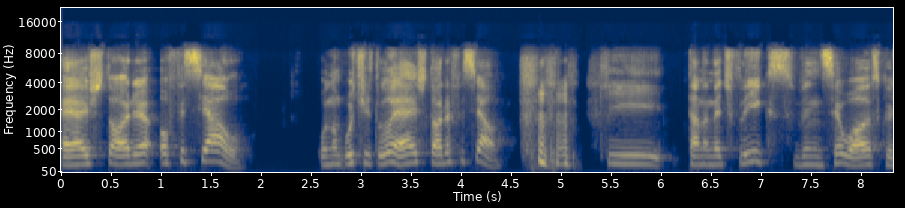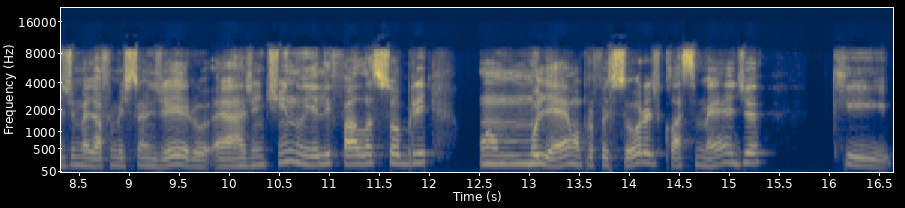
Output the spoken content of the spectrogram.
é a história oficial. O, nome, o título é a história oficial. que tá na Netflix, venceu o Oscar de melhor filme estrangeiro, é argentino, e ele fala sobre uma mulher, uma professora de classe média, que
